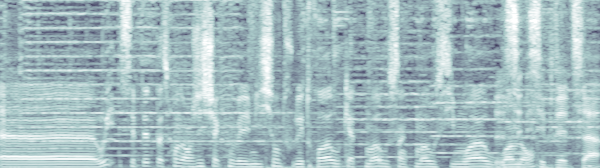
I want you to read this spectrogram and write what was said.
Euh, oui, c'est peut-être parce qu'on enregistre chaque nouvelle émission tous les 3 ou 4 mois ou 5 mois ou 6 mois ou un an. C'est peut-être ça.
